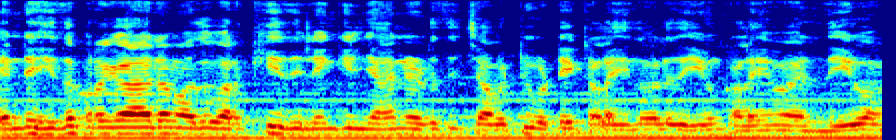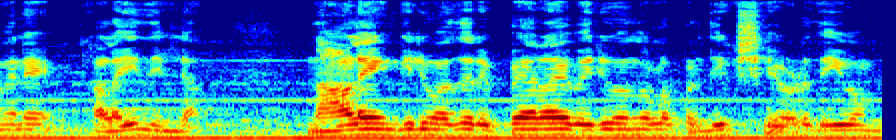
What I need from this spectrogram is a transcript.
എന്റെ ഹിതപ്രകാരം അത് വർക്ക് ചെയ്തില്ലെങ്കിൽ ഞാൻ എടുത്ത് ചവിട്ടി കൊട്ടി കളയുന്ന പോലെ ദൈവം കളയുമായിരുന്നു. ദൈവം അങ്ങനെ കളയുന്നില്ല. നാളെയെങ്കിലും അത് റിപ്പയറായി വരുമെന്നുള്ള പ്രതീക്ഷയോടെ ദൈവം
